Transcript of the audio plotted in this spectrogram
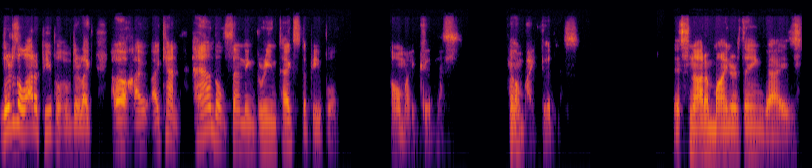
there's a lot of people who they're like, oh, I, I can't handle sending green text to people. Oh my goodness. Oh my goodness. It's not a minor thing, guys.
